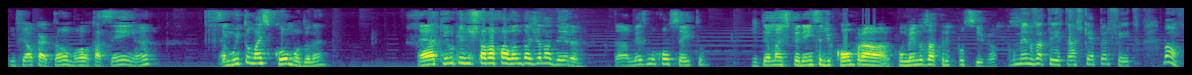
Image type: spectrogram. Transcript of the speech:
enfiar o cartão, colocar senha, né? É muito mais cômodo, né? É aquilo que a gente estava falando da geladeira. Tá? Mesmo conceito de ter uma experiência de compra com menos atrito possível. Com menos atrito, acho que é perfeito. Bom,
